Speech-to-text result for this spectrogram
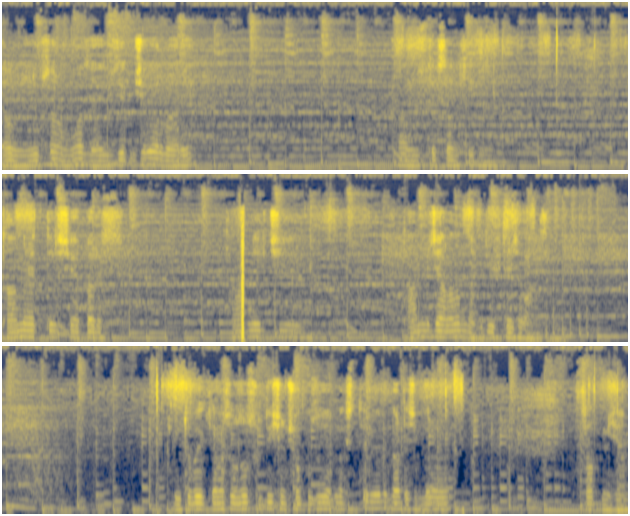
Ya 190 olmaz ya 170'e ver bari. Tamam 182 güzel. Tamir ettir şey yaparız. Tamirci. Tamirci alalım da video footage alalım. YouTube'a yüklemesi uzun sürdüğü için çok uzun yapmak istemiyorum kardeşim ben onu satmayacağım.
